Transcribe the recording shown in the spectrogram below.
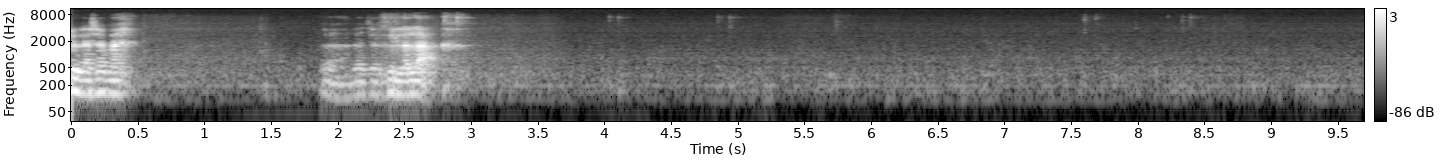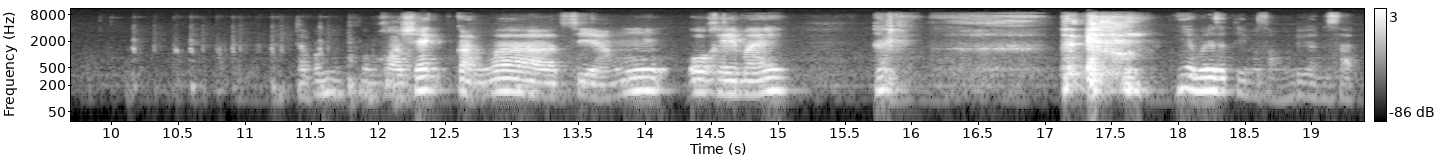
ขึ้นแล้วใช่ไหมเออน่าจะขึ้นแล้วล่ะแต่ผมผมขอเช็คก่อนว่าเสียงโอเคไหมเฮียไม่ได้สตรีมมาสองเดือนสัตว์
